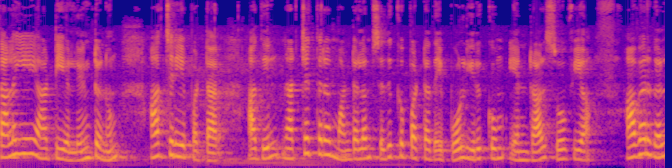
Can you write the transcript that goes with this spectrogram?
தலையை ஆட்டிய லெங்டனும் ஆச்சரியப்பட்டார். அதில் நட்சத்திர மண்டலம் செதுக்கப்பட்டதைப் போல் இருக்கும் என்றால் சோஃபியா. அவர்கள்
